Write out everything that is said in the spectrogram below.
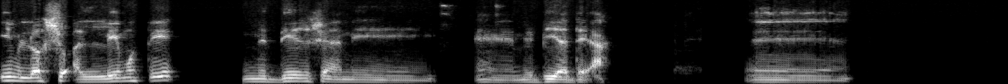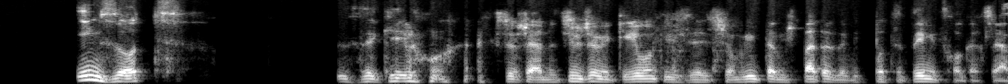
אם לא שואלים אותי, נדיר שאני מביע דעה. אה, עם זאת, זה כאילו, אני חושב שאנשים שמכירים אותי, ששומעים את המשפט הזה, מתפוצצים מצחוק עכשיו.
